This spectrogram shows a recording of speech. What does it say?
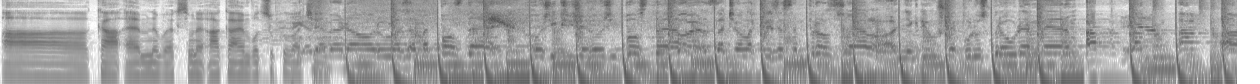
AKM, nebo jak se jmenuje AKM od Sukovače. Nahoru, lezeme Hoří kříže, hoří postel Začala krize, jsem prozřel A někdy už nepůjdu s proudem Jenom up, up, up, up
